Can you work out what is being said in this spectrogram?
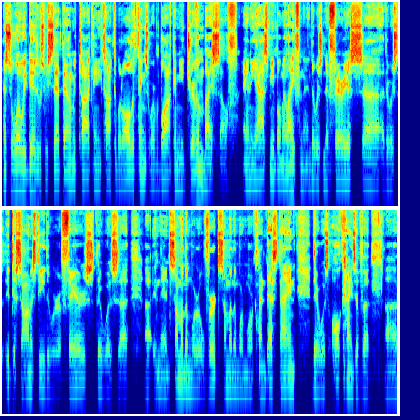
And so what we did was we sat down and we talked, and he talked about all the things that were blocking me, driven by self. And he asked me about my life, and, and there was nefarious, uh, there was dishonesty, there were affairs, there was, uh, uh, and then some of them were overt, some of them were more clandestine. There was all kinds of uh, uh,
